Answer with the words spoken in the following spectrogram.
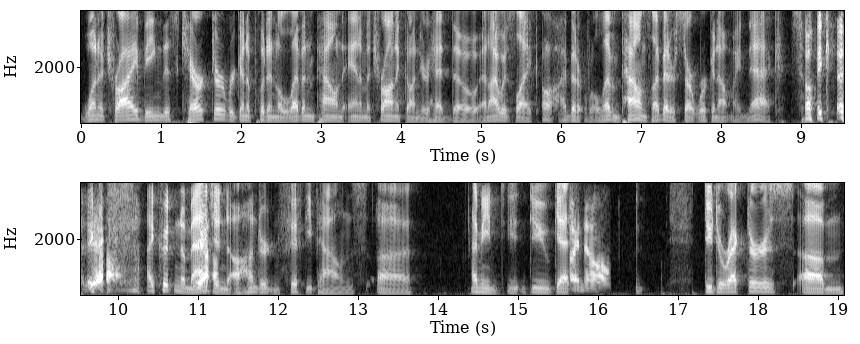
want to try being this character? We're gonna put an 11 pound animatronic on your head, though." And I was like, "Oh, I better 11 pounds. I better start working out my neck." So I yeah. I couldn't imagine yeah. 150 pounds. Uh, I mean, do you get? I know. Do directors? Um,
